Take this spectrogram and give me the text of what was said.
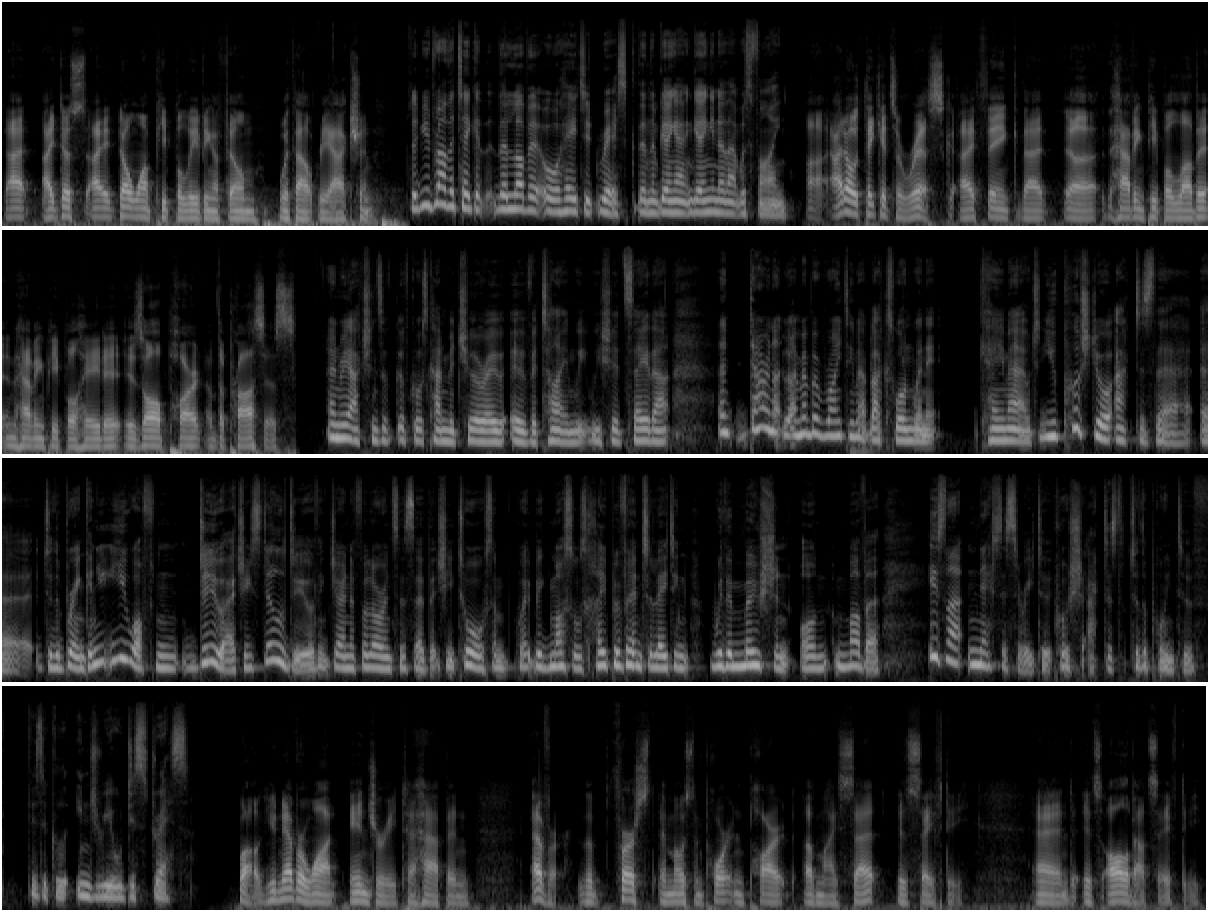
that I just I don't want people leaving a film without reaction. So you'd rather take it the love it or hate it risk than them going out and going, you know, that was fine. Uh, I don't think it's a risk. I think that uh, having people love it and having people hate it is all part of the process. And reactions, of, of course, can mature o- over time. We, we should say that. And Darren, I remember writing about Black Swan when it came out. You pushed your actors there uh, to the brink, and you, you often do, actually, still do. I think Jennifer Lawrence has said that she tore some quite big muscles hyperventilating with emotion on Mother. Is that necessary to push actors to the point of physical injury or distress? Well, you never want injury to happen ever. The first and most important part of my set is safety, and it's all about safety.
